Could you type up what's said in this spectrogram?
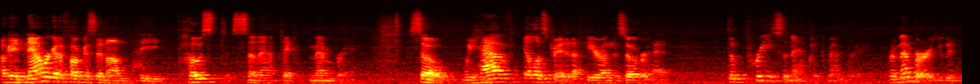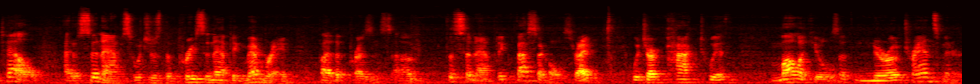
Okay, now we're going to focus in on the postsynaptic membrane. So we have illustrated up here on this overhead the presynaptic membrane. Remember, you can tell at a synapse, which is the presynaptic membrane, by the presence of the synaptic vesicles, right? Which are packed with molecules of neurotransmitter,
